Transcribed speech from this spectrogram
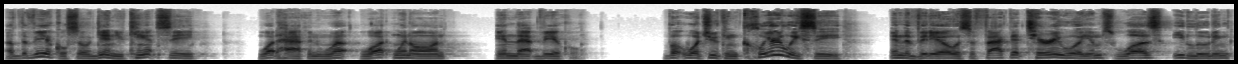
of the vehicle. So again, you can't see what happened, what, what went on in that vehicle. But what you can clearly see in the video is the fact that Terry Williams was eluding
